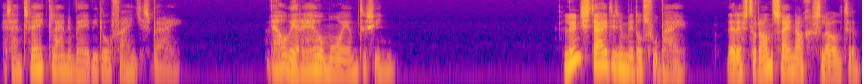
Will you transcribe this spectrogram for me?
Er zijn twee kleine babydolfijntjes bij. Wel weer heel mooi om te zien. Lunchtijd is inmiddels voorbij. De restaurants zijn dan gesloten.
